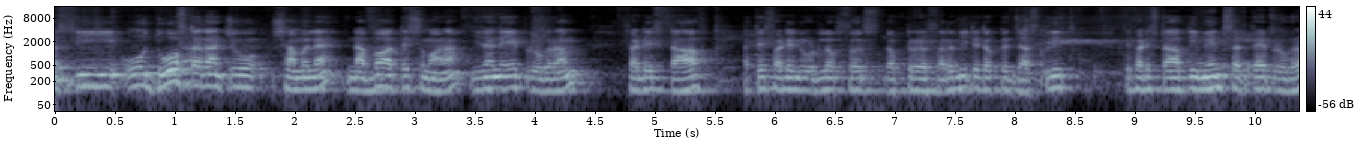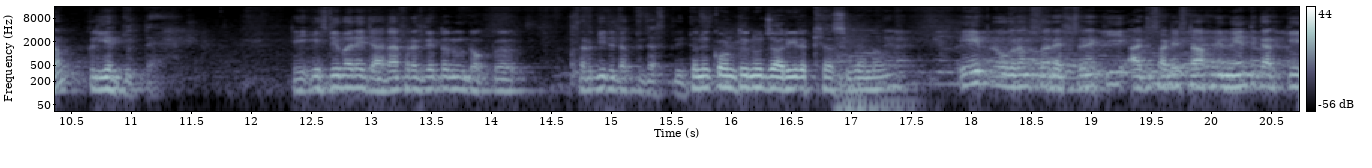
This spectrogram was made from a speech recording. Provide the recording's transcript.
ਅਸੀਂ ਉਹ ਦੋ ਹਸਪਤਾਲਾਂ 'ਚੋਂ ਸ਼ਾਮਲ ਹੈ ਨਾਭਾ ਅਤੇ ਸਮਾਣਾ ਜਿਨ੍ਹਾਂ ਨੇ ਇਹ ਪ੍ਰੋਗਰਾਮ ਸਾਡੇ ਸਟਾਫ ਅਤੇ ਸਾਡੇ ਨੋਡਲ ਅਫਸਰਸ ਡਾਕਟਰ ਸਰਬੀ ਤੇ ਡਾਕਟਰ ਜਸਪ੍ਰੀਤ ਤੇ ਸਾਡੇ ਸਟਾਫ ਦੀ ਮਿਹਨਤ ਸਦਕਾ ਇਹ ਪ੍ਰੋਗਰਾਮ ਕਲੀਅਰ ਕੀਤਾ ਹੈ। ਤੇ ਇਸ ਦੇ ਬਾਰੇ ਜ਼ਿਆਦਾ ਫਿਰ ਅੱਗੇ ਤੁਹਾਨੂੰ ਡਾਕਟਰ ਸਰਬਜੀਤ ਤੇ ਡਾਕਟਰ ਜਸਪ੍ਰੀਤ ਯਾਨੀ ਕੰਟੀਨਿਊ ਜਾਰੀ ਰੱਖਿਆ ਸੀਗਾ ਨੇ। ਇਹ ਪ੍ਰੋਗਰਾਮ ਸਰ ਇਸ ਤਰ੍ਹਾਂ ਕਿ ਅੱਜ ਸਾਡੇ ਸਟਾਫ ਨੇ ਮਿਹਨਤ ਕਰਕੇ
